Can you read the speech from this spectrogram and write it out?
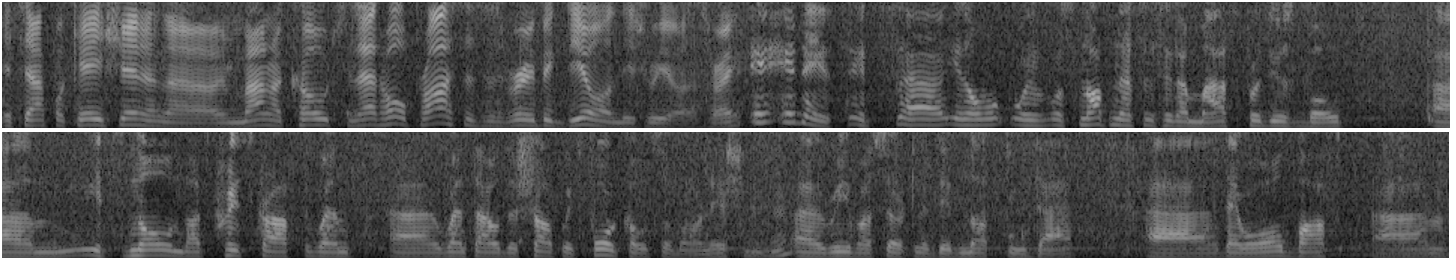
its application, and the amount of coats, and that whole process is a very big deal on these Rivas, right? It, it is. It's uh, you know it was not necessarily a mass-produced boat. Um, it's known that Chris Craft went uh, went out of the shop with four coats of varnish. Uh, Riva certainly did not do that. Uh, they were all buffed. Um,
